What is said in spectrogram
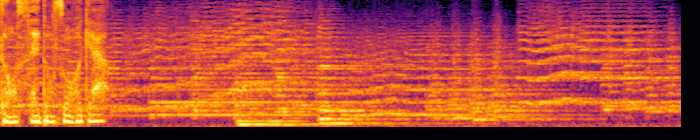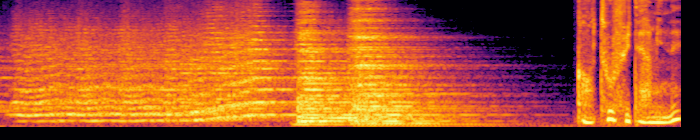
dansait dans son regard. Quand tout fut terminé,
